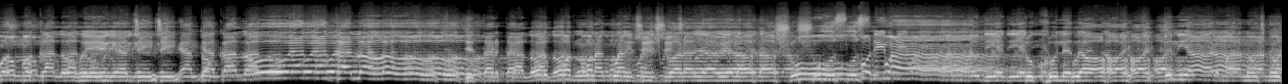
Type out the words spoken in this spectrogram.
বর্ণ কালো হয়ে গেছে এত কালো এত কালো যে যে তার কালোর বর্ণনা করে শেষ করা যাবে না। সুস পরিমাণ যদি একটু খুলে দেওয়া হয় দুনিয়ার মানুষ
